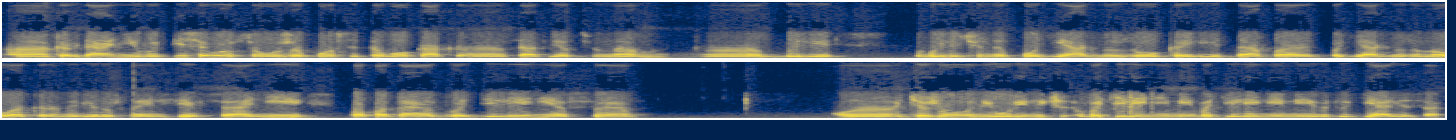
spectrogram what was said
а, когда они выписываются уже после того, как, э, соответственно, э, были вылечены по диагнозу ковид, да, по, по диагнозу новая коронавирусная инфекция, они попадают в отделение с э, тяжелыми уремическими, в отделениями, в отделение, имею в виду диализа,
